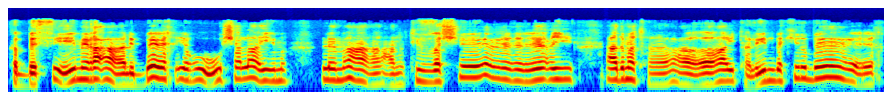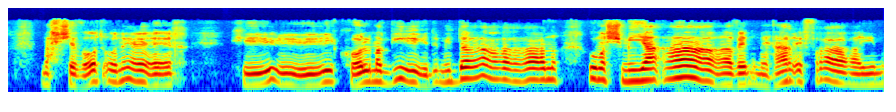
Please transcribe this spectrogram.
כבשי מרעה לבך ירושלים, למען תבשעי, עד מתי תלין בקרבך, מחשבות עונך, כי כל מגיד מדן, ומשמיע אבן מהר אפרים,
